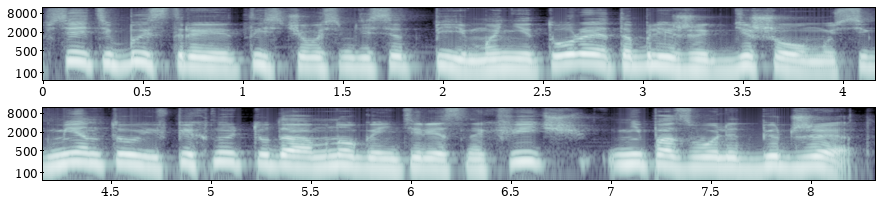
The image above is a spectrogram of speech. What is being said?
Все эти быстрые 1080p мониторы это ближе к дешевому сегменту и впихнуть туда много интересных фич не позволит бюджет.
